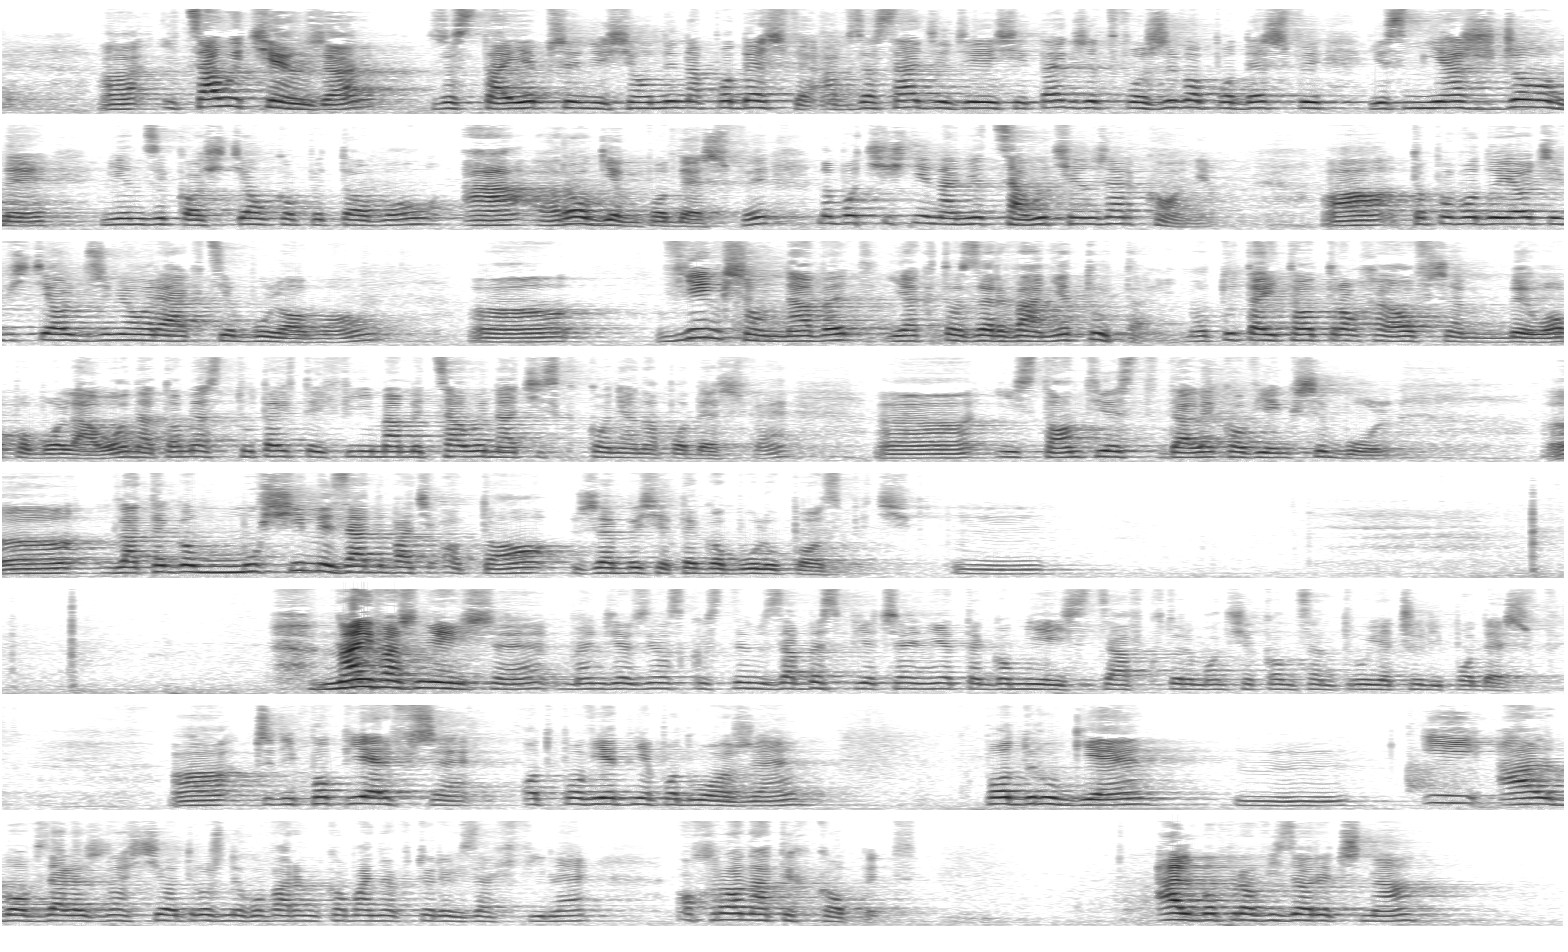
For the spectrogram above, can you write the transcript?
i cały ciężar zostaje przeniesiony na podeszwę, a w zasadzie dzieje się tak, że tworzywo podeszwy jest miażdżone między kością kopytową a rogiem podeszwy, no bo ciśnie na nie cały ciężar konia. To powoduje oczywiście olbrzymią reakcję bólową, większą nawet jak to zerwanie tutaj. No tutaj to trochę owszem było, pobolało, natomiast tutaj w tej chwili mamy cały nacisk konia na podeszwę i stąd jest daleko większy ból. E, dlatego musimy zadbać o to, żeby się tego bólu pozbyć. Mm. Najważniejsze będzie w związku z tym zabezpieczenie tego miejsca, w którym on się koncentruje, czyli podeszwy. E, czyli po pierwsze odpowiednie podłoże, po drugie mm, i albo w zależności od różnych uwarunkowań, o których za chwilę, ochrona tych kopyt. Albo prowizoryczna,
